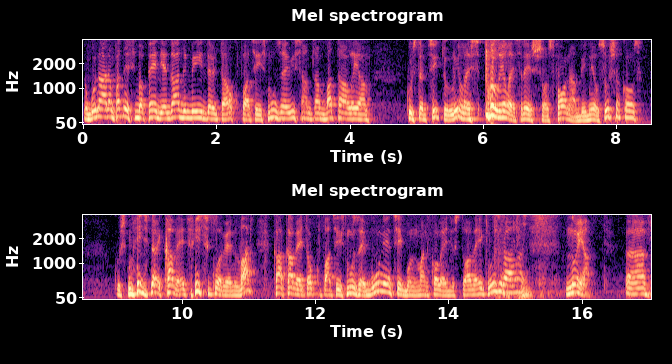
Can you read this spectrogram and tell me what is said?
nu, Gunāram patiesībā pēdējie gadi bija dēļ tā okupācijas muzeja visām tām batālijām, kur starp citu lielais, lielais režisors fonā bija Nils Ušakovs, kurš mēģināja kavēt visu, ko vien var, kā kavēt okupācijas muzeja būvniecību, un mani kolēģi uz to veikli uzrāvās. Nu, jā. uh,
